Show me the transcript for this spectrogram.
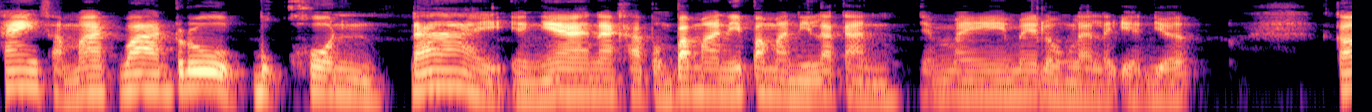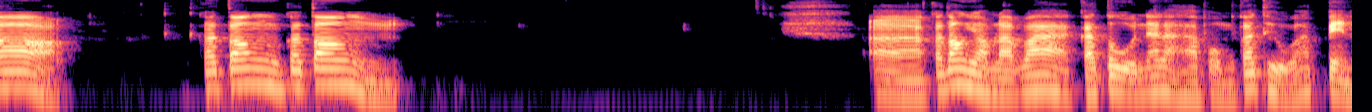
ให้สามารถวาดรูปบุคคลได้อย่างเงี้ยนะครับผมประมาณนี้ประมาณนี้ละกันยังไม่ไม่ลงรายละเอียดเยอะ ก็ก็ต้องก็ต้องเอ่อก็ต้องยอมรับว่าการ์ตูนนั่นแหละครับผมก็ถือว่าเป็น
